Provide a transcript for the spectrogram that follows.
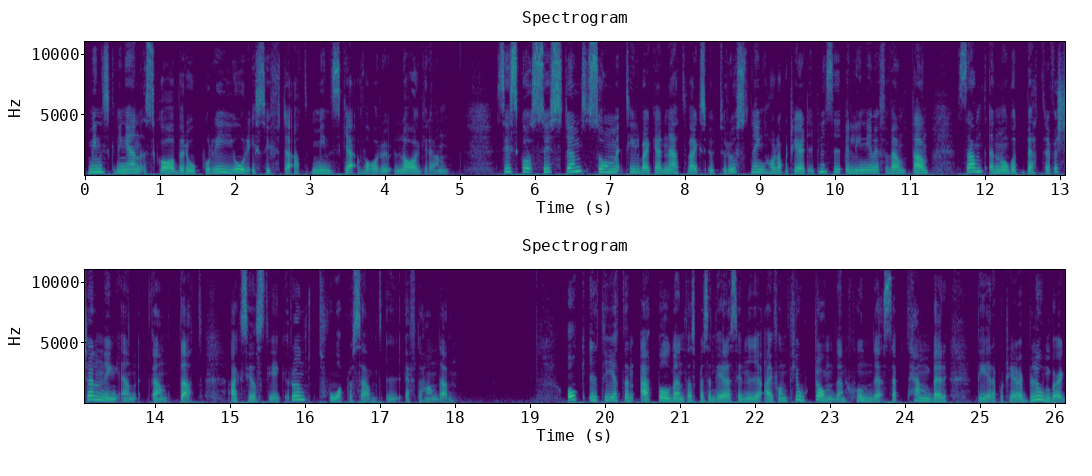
Minskningen ska bero på reor i syfte att minska varulagren. Cisco Systems som tillverkar nätverksutrustning har rapporterat i princip i linje med förväntan samt en något bättre försäljning än väntat. Aktien steg runt 2% i efterhanden. Och IT-jätten Apple väntas presentera sin nya iPhone 14 den 7 september. Det rapporterar Bloomberg.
